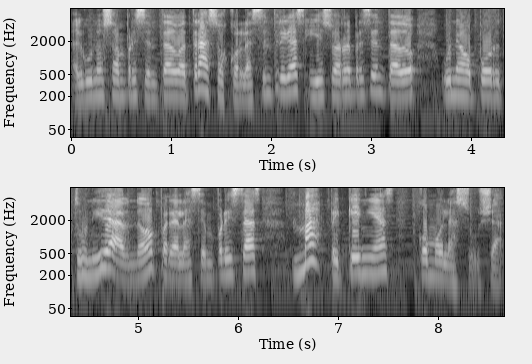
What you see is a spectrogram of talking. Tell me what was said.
algunos han presentado atrasos con las entregas y eso ha representado una oportunidad ¿no? para las empresas más pequeñas como la suya.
